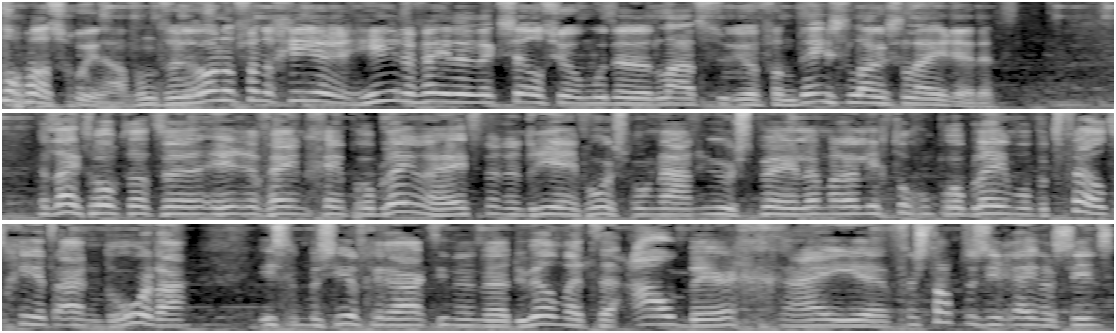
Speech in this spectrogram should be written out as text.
Nogmaals, goedenavond. Ronald van der Geer, Heerenveen en Excelsior moeten het laatste uur van deze langste lijn redden. Het lijkt erop dat uh, Heerenveen geen problemen heeft met een 3-1 voorsprong na een uur spelen. Maar er ligt toch een probleem op het veld. Geert Arend Roorda is geblesseerd geraakt in een uh, duel met uh, Aalberg. Hij verstapte zich enigszins.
